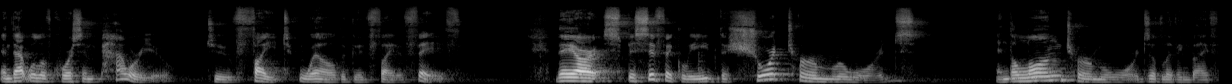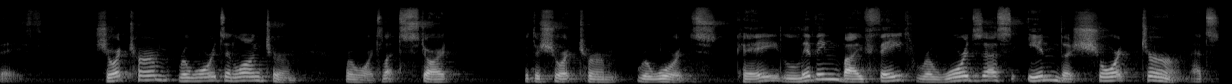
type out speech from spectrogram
And that will, of course, empower you to fight well the good fight of faith. They are specifically the short term rewards and the long term rewards of living by faith. Short term rewards and long term rewards. Let's start with the short term rewards. Okay, living by faith rewards us in the short term. That's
